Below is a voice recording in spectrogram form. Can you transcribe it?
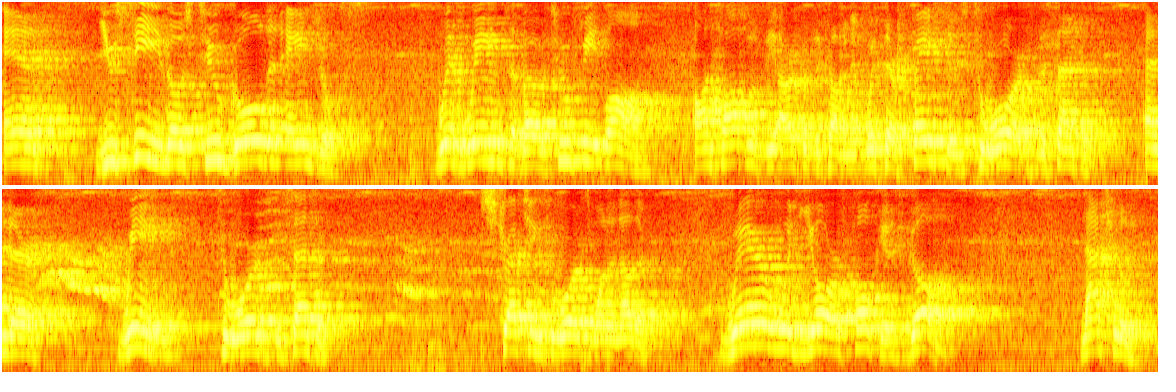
And you see those two golden angels with wings about two feet long on top of the Ark of the Covenant with their faces towards the center and their wings towards the center, stretching towards one another. Where would your focus go? Naturally.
